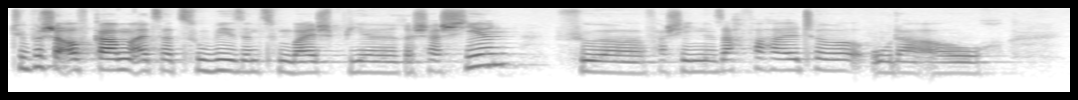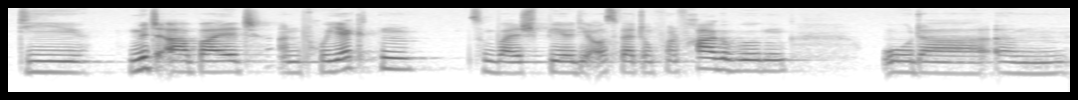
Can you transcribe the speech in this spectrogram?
Typische Aufgaben als Azubi sind zum Beispiel Recherchieren für verschiedene Sachverhalte oder auch die Mitarbeit an Projekten, zum Beispiel die Auswertung von Fragebögen oder ähm,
